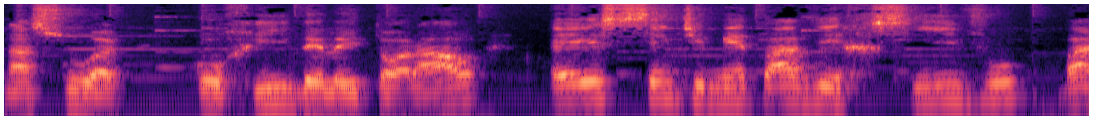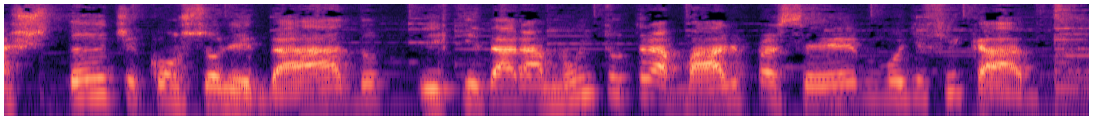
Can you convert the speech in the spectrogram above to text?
na sua corrida eleitoral é esse sentimento aversivo bastante consolidado e que dará muito trabalho para ser modificado.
